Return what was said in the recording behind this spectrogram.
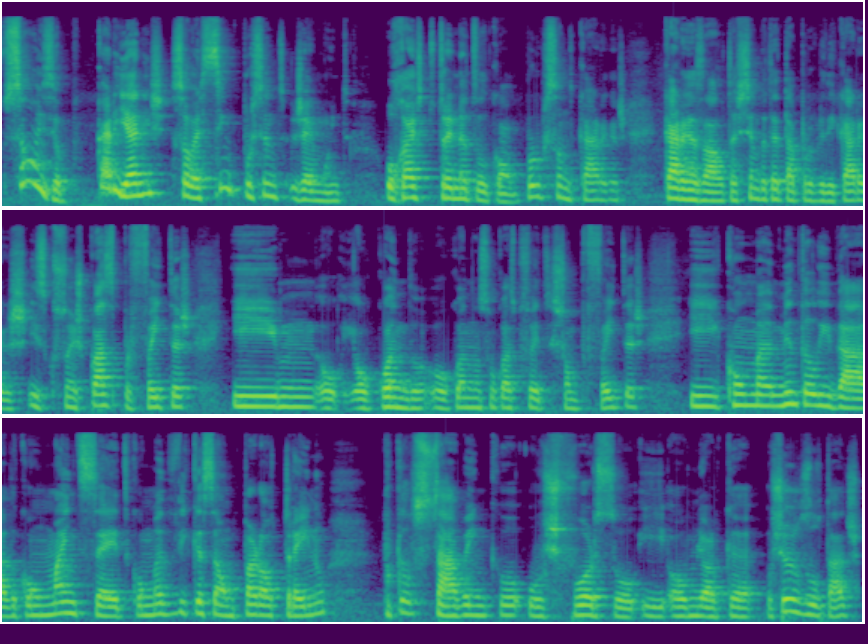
só um exemplo, carianis, se houver 5% já é muito. O resto treina tudo com progressão de cargas, cargas altas, sempre a tentar progredir cargas, execuções quase perfeitas e hum, ou, ou, quando, ou quando não são quase perfeitas, são perfeitas e com uma mentalidade, com um mindset, com uma dedicação para o treino, porque eles sabem que o, o esforço e ou melhor que os seus resultados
